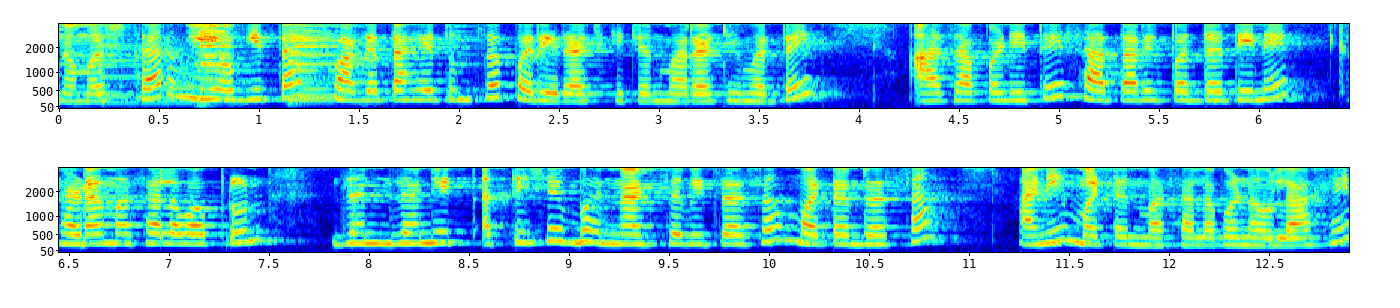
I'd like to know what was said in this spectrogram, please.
नमस्कार मी योगिता. स्वागत आहे तुमचं परिराज किचन मराठीमध्ये. आज आपण इथे सातारी पद्धतीने खडा मसाला वापरून झणझणीत अतिशय भन्नाट चवीचा असं मटण रस्सा आणि मटण मसाला बनवला आहे.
